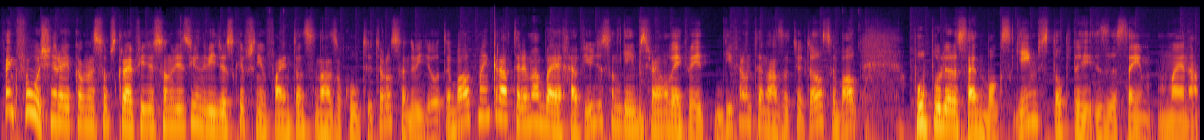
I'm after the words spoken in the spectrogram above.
Thank you for watching, rate, comment, subscribe, videos on you. In the video description you find tons of other cool tutorials and videos about Minecraft. Remember I have videos on games channel where I create different and other tutorials about popular sandbox games, totally the same manner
